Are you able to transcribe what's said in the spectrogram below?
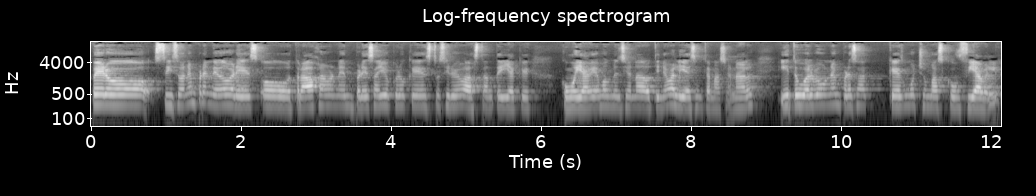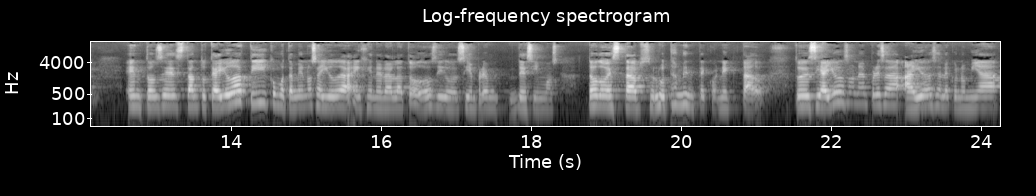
Pero si son emprendedores o trabajan en una empresa, yo creo que esto sirve bastante ya que, como ya habíamos mencionado, tiene validez internacional y te vuelve una empresa que es mucho más confiable. Entonces, tanto te ayuda a ti como también nos ayuda en general a todos. Digo, siempre decimos, todo está absolutamente conectado. Entonces, si ayudas a una empresa, ayudas a la economía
